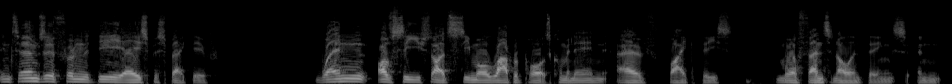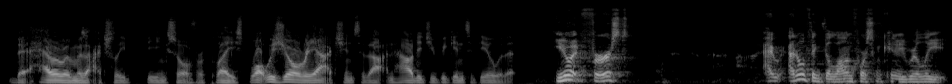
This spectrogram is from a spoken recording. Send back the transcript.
in terms of from the DEA's perspective, when obviously you started to see more lab reports coming in of like these more fentanyl and things, and that heroin was actually being sort of replaced, what was your reaction to that, and how did you begin to deal with it? You know, at first, I, I don't think the law enforcement community really,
